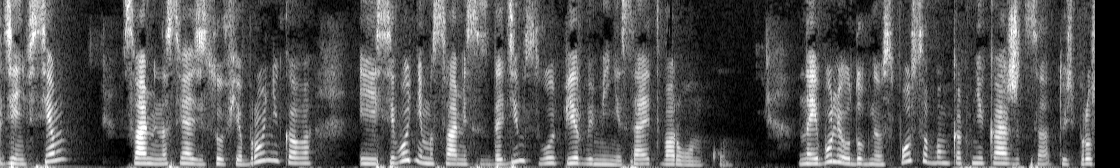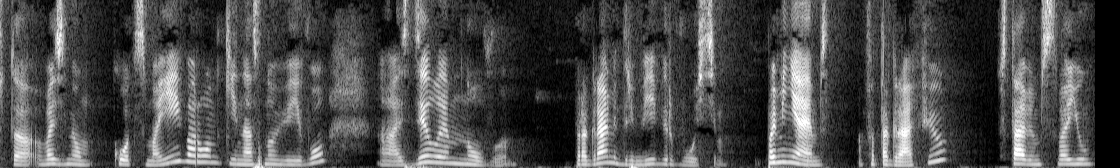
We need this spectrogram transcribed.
день всем! С вами на связи Софья Бронникова. И сегодня мы с вами создадим свой первый мини-сайт воронку. Наиболее удобным способом, как мне кажется, то есть просто возьмем код с моей воронки и на основе его а, сделаем новую в программе Dreamweaver 8. Поменяем фотографию, вставим свою.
